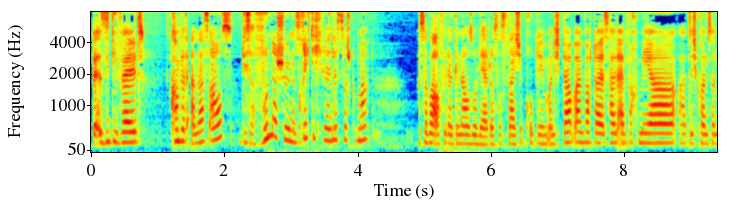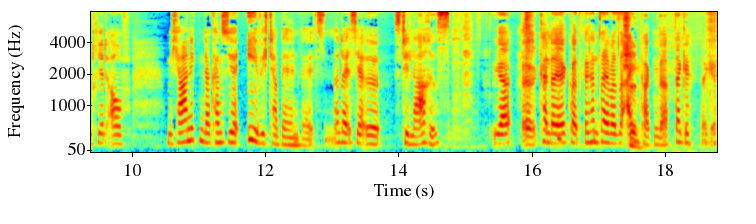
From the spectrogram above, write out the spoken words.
da sieht die Welt komplett anders aus. Dieser wunderschön, ist richtig realistisch gemacht. Ist aber auch wieder genauso leer. Du hast das gleiche Problem. Und ich glaube einfach, da ist halt einfach mehr, hat sich konzentriert auf Mechaniken. Da kannst du ja ewig Tabellen wälzen. Ne? Da ist ja äh, Stellaris ja, äh, kann da ja kann teilweise Schön. einpacken da. Danke, danke.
